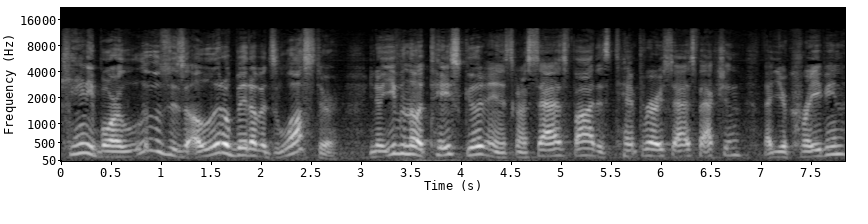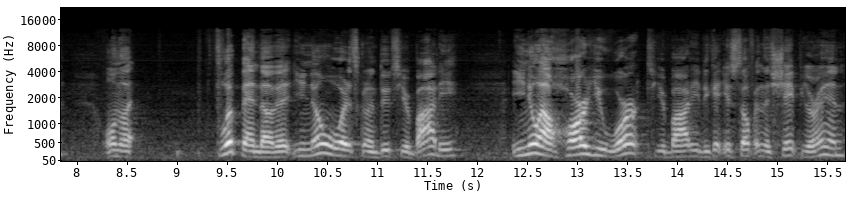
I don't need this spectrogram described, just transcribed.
candy bar loses a little bit of its luster. You know, even though it tastes good and it's going to satisfy this temporary satisfaction that you're craving, on the flip end of it, you know what it's going to do to your body. You know how hard you worked your body to get yourself in the shape you're in.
